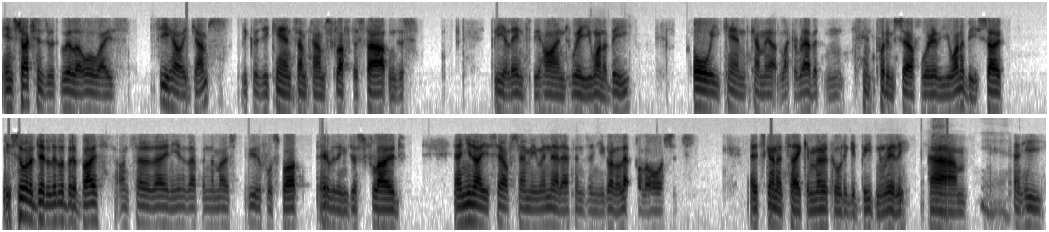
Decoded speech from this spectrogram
instructions with Will are always see how he jumps because he can sometimes fluff the start and just be a length behind where you want to be, or he can come out like a rabbit and, and put himself wherever you want to be. So he sort of did a little bit of both on Saturday, and he ended up in the most beautiful spot. Everything just flowed, and you know yourself, Sammy, when that happens and you've got a lap full of horse, it's it's going to take a miracle to get beaten, really. Um, Yeah. and he,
